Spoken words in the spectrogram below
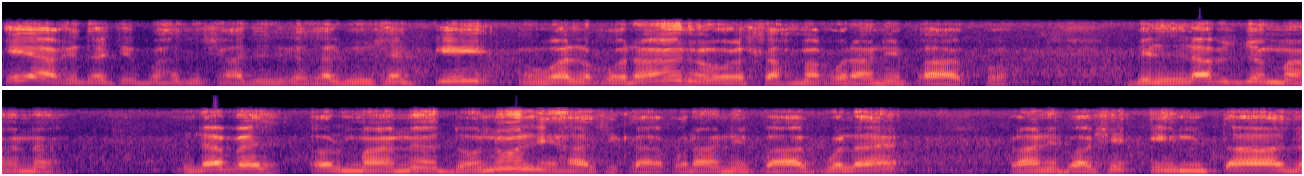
اے عقیدہ چک بحث شادی کا سلبیشت کی والقرآن اور صحمہ قرآن پاک ہو باللفظ و معنی لفظ اور معنی دونوں لحاظ کا قرآن پاک بولا ہے قرآن پاک سے امتاز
